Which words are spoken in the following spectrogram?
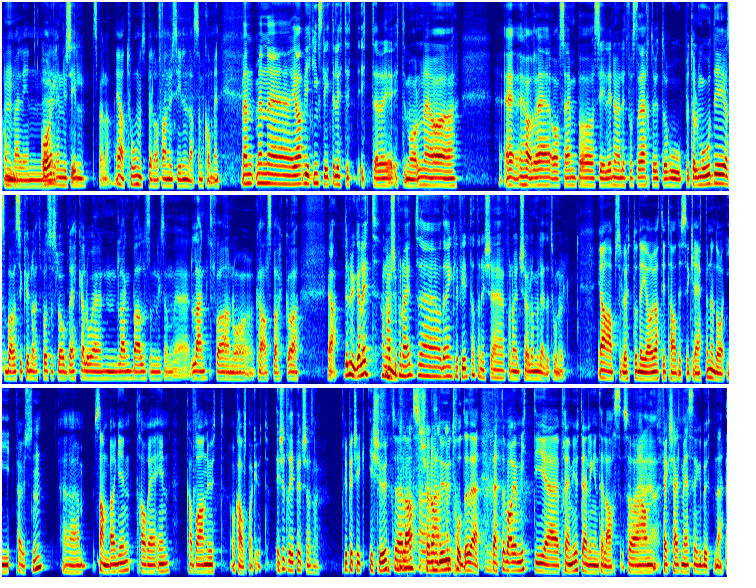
kom mm. vel inn Og en New Zealand-spiller. Ja, to spillere fra New Zealand der som kom inn. Men, men eh, ja, Viking sliter litt etter, etter målene. Og jeg hører Årsheim på sidelinja er litt frustrert ute og roper tålmodig, og så bare sekunder etterpå så slår Brekalo en lang ball som liksom er langt fra noe Karlsbakk. Og ja, det lugga litt. Han var mm. ikke fornøyd, eh, og det er egentlig fint at han ikke er fornøyd selv om vi leder 2-0. Ja, absolutt. Og det gjør jo at de tar disse grepene da i pausen. Eh, Sandberg inn, Traoré inn, Kabran ut og Karlsbakk ut. Ikke tripitch, altså? Tripic gikk ikke ut, eh, Lars, selv om du trodde det. Dette var jo midt i uh, premieutdelingen til Lars, så han fikk ikke helt med seg byttene.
